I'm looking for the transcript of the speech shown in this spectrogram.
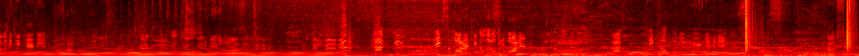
Yeah, let me take care of you. Take some water. Take a little bit of water. Uh, take help when you hear giving it. Oh, shit.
